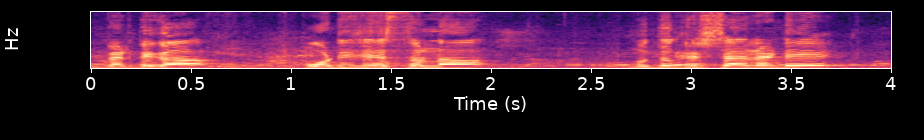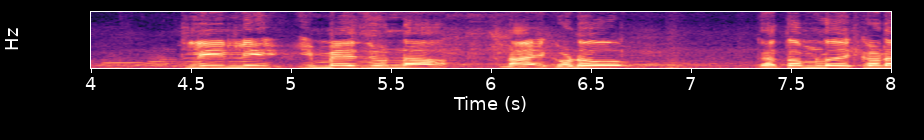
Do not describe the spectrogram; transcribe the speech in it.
అభ్యర్థిగా పోటీ చేస్తున్న ముద్దు కృష్ణారెడ్డి క్లీన్లీ ఇమేజ్ ఉన్న నాయకుడు గతంలో ఇక్కడ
